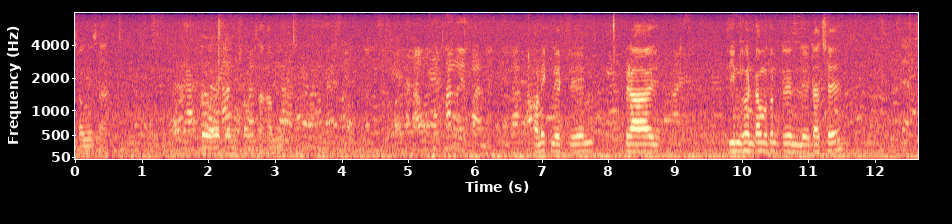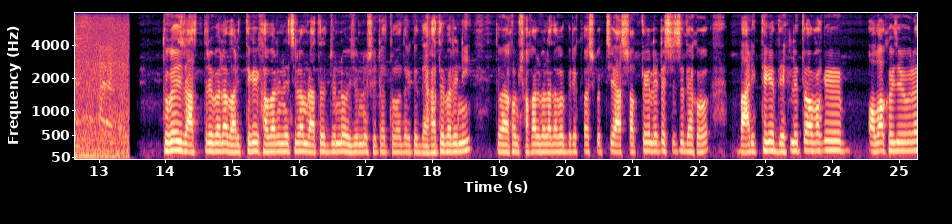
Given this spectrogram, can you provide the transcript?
সমোসা। তো সমোসা খাব। অনেক লেট ট্রেন প্রায় তিন ঘণ্টা মতন ট্রেন লেট আছে। তো গাই রাত্রেবেলা বাড়ির থেকে খাবার এনেছিলাম রাতের জন্য, ওই জন্য সেটা তোমাদেরকে দেখাতে পারিনি। তো এখন সকালবেলা দেখো ব্রেকফাস্ট করছি। আর সব থেকে লেট এসেছে দেখো বাড়ির থেকে দেখলে তো আমাকে অবাক হয়ে যাবে ওরা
